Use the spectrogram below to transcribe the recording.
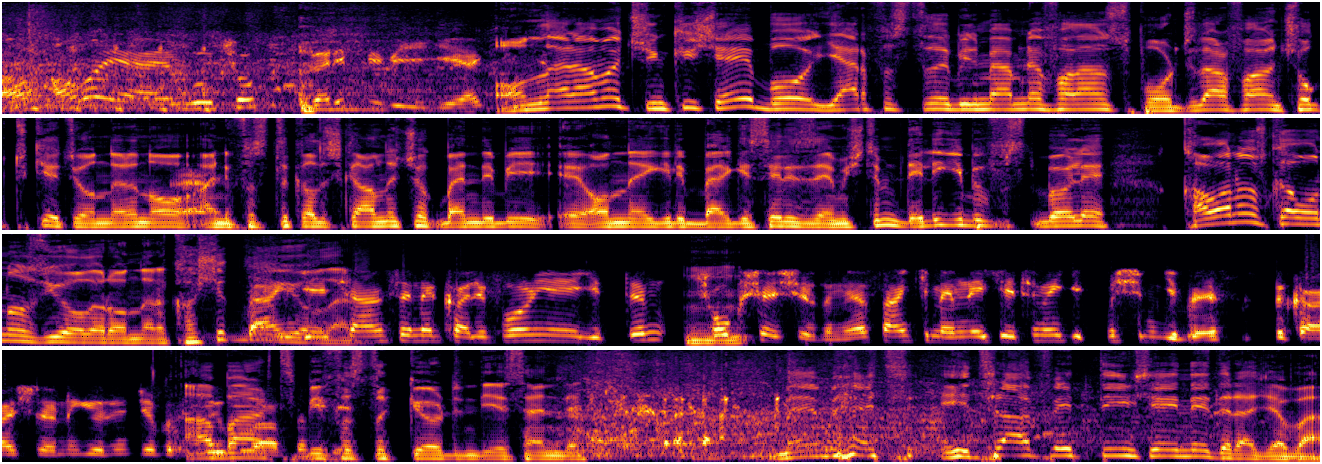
ama, ama yani bu çok garip bir bilgi ya. Onlar ama çünkü şey bu yer fıstığı bilmem ne falan sporcular falan çok tüketiyor. Onların o hani fıstık alışkanlığı çok. Ben de bir e, onunla ilgili bir belgesel izlemiştim. Deli gibi fıstık böyle kavanoz kavanoz yiyorlar onları. Kaşıkla Ben yiyorlar. geçen sene Kaliforniya'ya gittim. Hı hı. Çok şaşırdım ya. Sanki memleketime gitmişim gibi. Fıstık ağaçlarını görünce böyle Abart duygulandım bir fıstık gördün diye sen de. Mehmet itiraf ettiğin şey nedir acaba?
